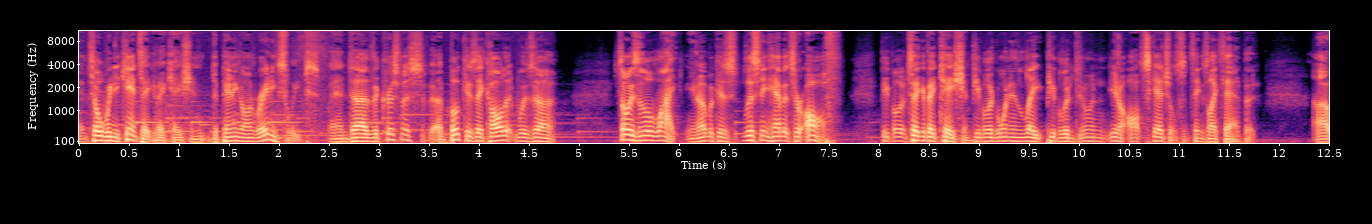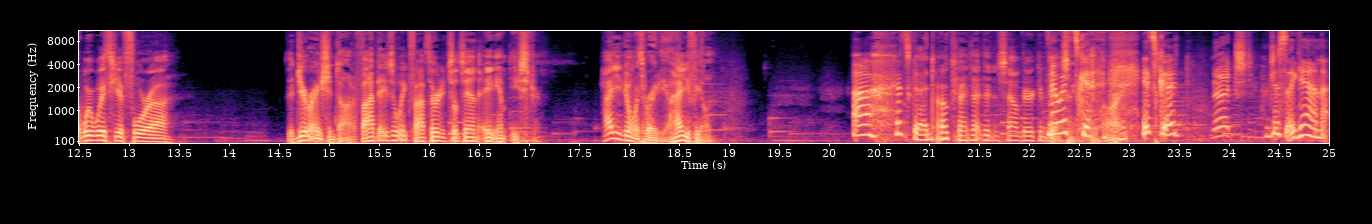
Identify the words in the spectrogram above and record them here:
and told when you can't take vacation depending on rating sweeps and uh, the christmas uh, book as they called it was uh, it's always a little light, you know, because listening habits are off. People are taking vacation. People are going in late. People are doing, you know, alt schedules and things like that. But uh, we're with you for uh, the duration, Donna. Five days a week, five thirty till ten a.m. Eastern. How you doing with radio? How you feeling? Uh, it's good. Okay, that didn't sound very convincing. No, it's good. All right, It's good. next. I'm just, again,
